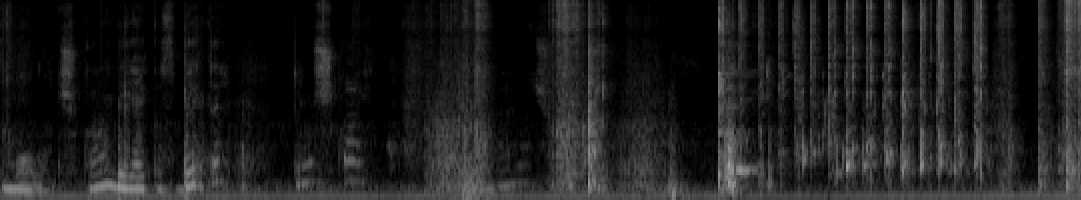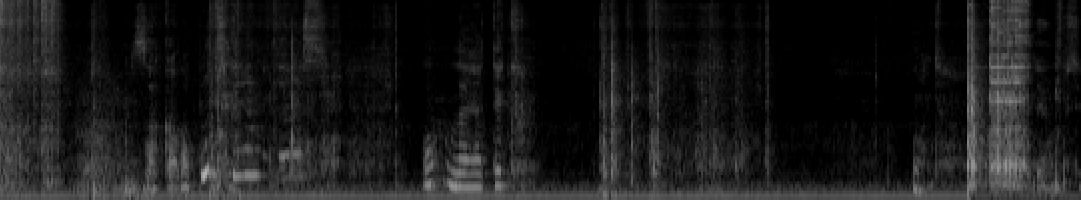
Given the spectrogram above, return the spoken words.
Молочка. Би яйко збити. Трошки. Молочко. Закалапуцькаємо зараз омлетик. От. Дивимося,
